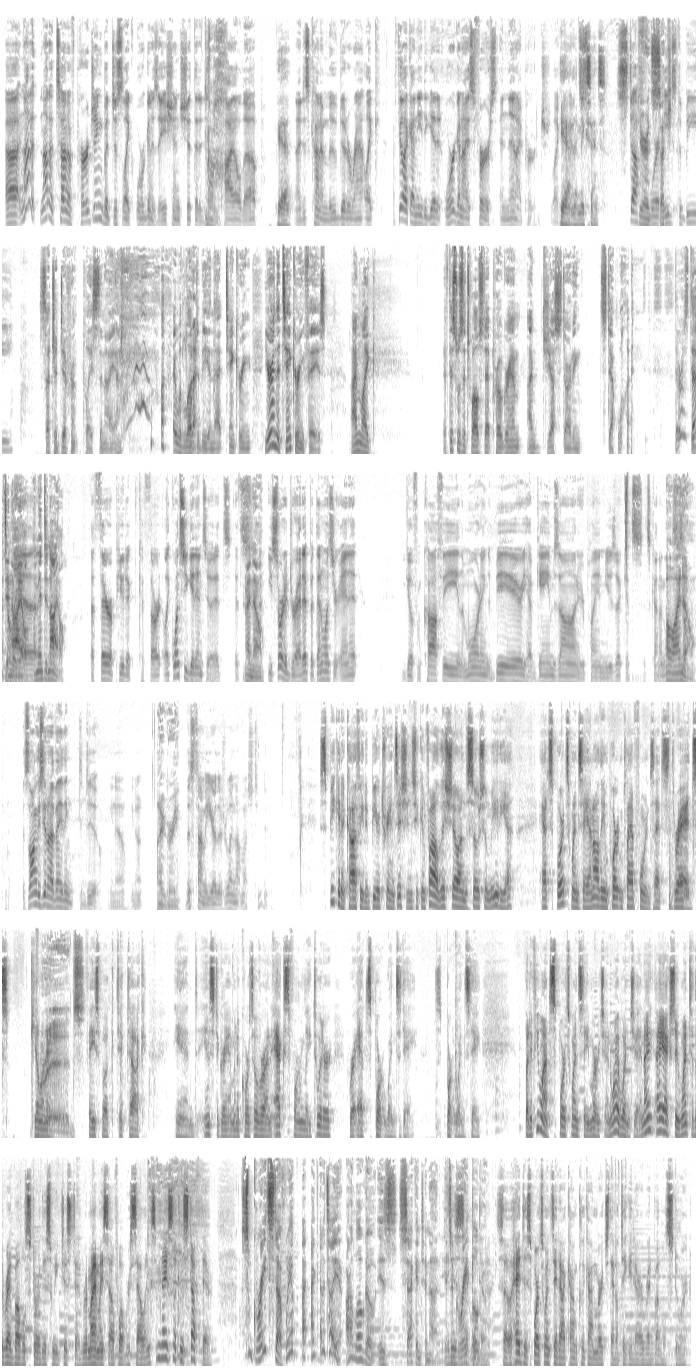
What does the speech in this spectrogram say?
Uh, not a, not a ton of purging, but just like organization shit that had just been piled up. Yeah. And I just kind of moved it around. Like I feel like I need to get it organized first, and then I purge. Like Yeah, that makes sense. Stuff You're in where such- it needs to be. Such a different place than I am. I would love But I- to be in that tinkering. You're in the tinkering phase. I'm like, if this was a 12 step program, I'm just starting step one. There's In definitely denial. A, I'm in denial. A therapeutic cathartic. Like once you get into it, it's it's. I know. you sort of dread it, but then once you're in it, you go from coffee in the morning to beer. You have games on, or you're playing music. It's it's kind of nice. Oh, I know. long- As long as you don't have anything to do, you know, you don't. I agree. This time of year, there's really not much to do. Speaking of coffee to beer transitions, you can follow this show on the social media at Sports Wednesday on all the important platforms. That's Threads, killing it. Reds. Facebook, TikTok, and Instagram, and of course over on X, formerly Twitter, we're at Sport Wednesday. Sport Wednesday. But if you want Sports Wednesday merch, and why wouldn't you? And I, I actually went to the Redbubble store this week just to remind myself what we're selling. Some nice looking stuff there. Some great stuff. We have. I, I got to tell you, our logo is second to none. It's It a great logo. So head to sportswednesday.com, click on merch. That'll take you to our Redbubble store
